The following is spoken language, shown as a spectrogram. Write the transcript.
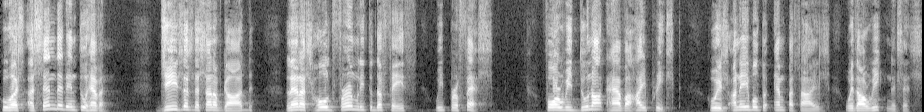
who has ascended into heaven, Jesus, the Son of God, let us hold firmly to the faith we profess. For we do not have a high priest who is unable to empathize with our weaknesses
